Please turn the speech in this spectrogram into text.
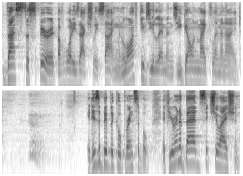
that's the spirit of what he's actually saying. When life gives you lemons, you go and make lemonade. It is a biblical principle. If you're in a bad situation,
